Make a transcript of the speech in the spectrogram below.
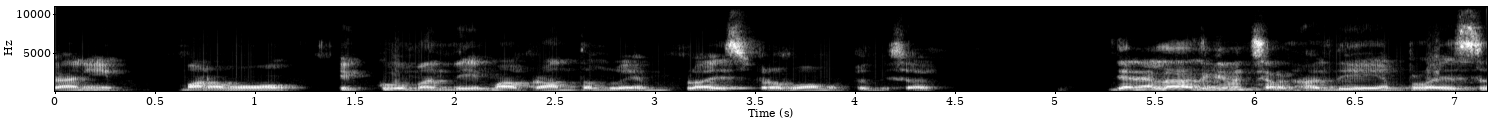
కానీ మనము ఎక్కువ మంది మా ప్రాంతంలో ఎంప్లాయీస్ ప్రభావం ఉంటుంది సార్. దాన్ని ఎలా అధిగమించాలని అది ఎంప్లాయీస్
